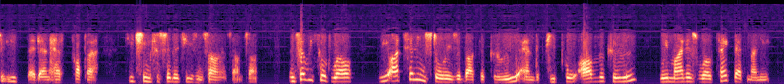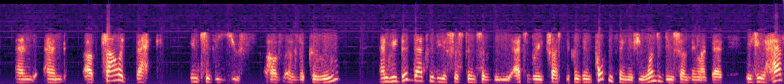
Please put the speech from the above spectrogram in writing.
to eat. They don't have proper teaching facilities and so on and so on and so on. And so we thought, well, we are telling stories about the Karoo and the people of the Karoo. We might as well take that money and and uh, plow it back into the youth of, of the Karoo. And we did that with the assistance of the Atterbury Trust because the important thing, if you want to do something like that, is you have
